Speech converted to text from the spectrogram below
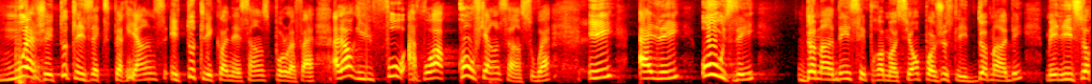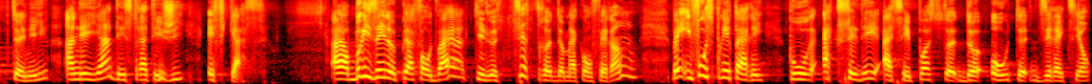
moi, j'ai toutes les expériences et toutes les connaissances pour le faire. Alors, il faut avoir confiance en soi et aller oser demander ces promotions, pas juste les demander, mais les obtenir en ayant des stratégies efficaces. Alors, briser le plafond de verre, qui est le titre de ma conférence, bien, il faut se préparer pour accéder à ces postes de haute direction.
